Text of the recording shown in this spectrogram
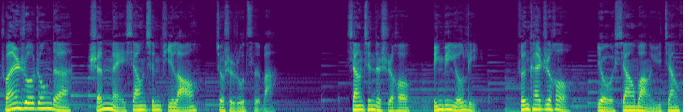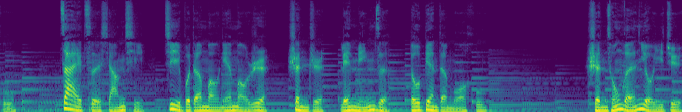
传说中的审美相亲疲劳就是如此吧。相亲的时候彬彬有礼，分开之后又相忘于江湖，再次想起记不得某年某日，甚至连名字都变得模糊。沈从文有一句：“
